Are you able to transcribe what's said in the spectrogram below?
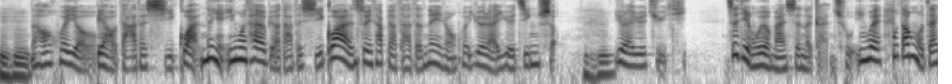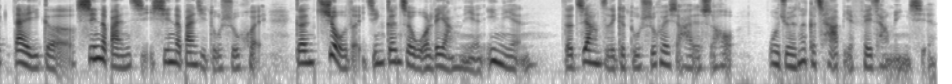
嗯，然后会有表达的习惯。那也因为他有表达的习惯，所以他表达的内容会越来越精熟，嗯，越来越具体。这点我有蛮深的感触，因为当我在带一个新的班级、新的班级读书会，跟旧的已经跟着我两年、一年的这样子的一个读书会小孩的时候，我觉得那个差别非常明显。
